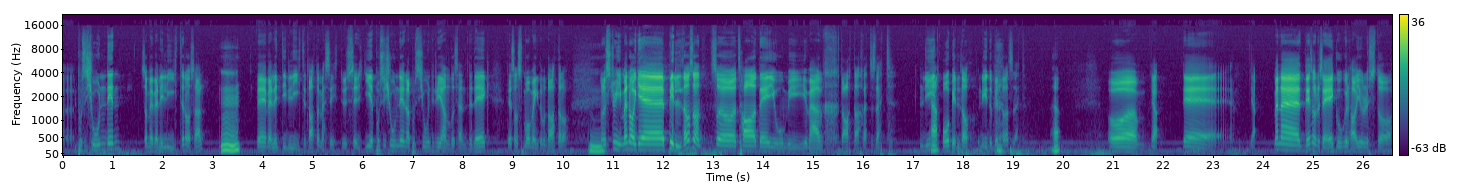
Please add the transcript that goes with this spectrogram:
eh, Posisjonen din, som er veldig lite, da, selv. Det er veldig lite datamessig. Du gir posisjonen din eller posisjonen til de andre sender til deg. Det er sånn små mengder med data, da. Når du streamer noen bilder og sånn, så tar det jo mye mer data, rett og slett. Lyd Ja. og bilder. Lyd og bilder, rett og slett. Ja. Og ja, det Ja. Men eh, det er som du sier, Google har jo lyst til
